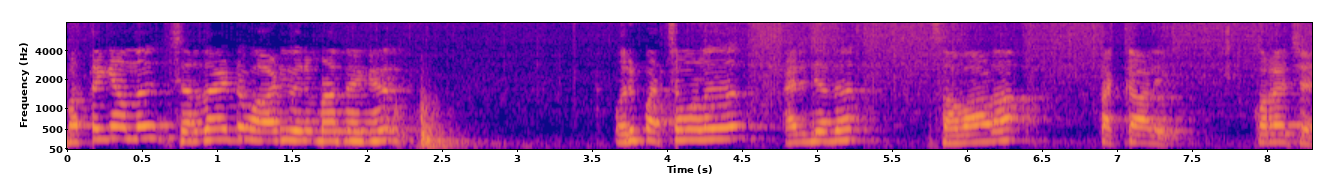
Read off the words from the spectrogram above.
മത്തങ്ങ ഒന്ന് ചെറുതായിട്ട് വാടി വരുമ്പോഴത്തേക്ക് ഒരു പച്ചമുളക് അരിഞ്ഞത് സവാള തക്കാളി. കുറേശ്ശെ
